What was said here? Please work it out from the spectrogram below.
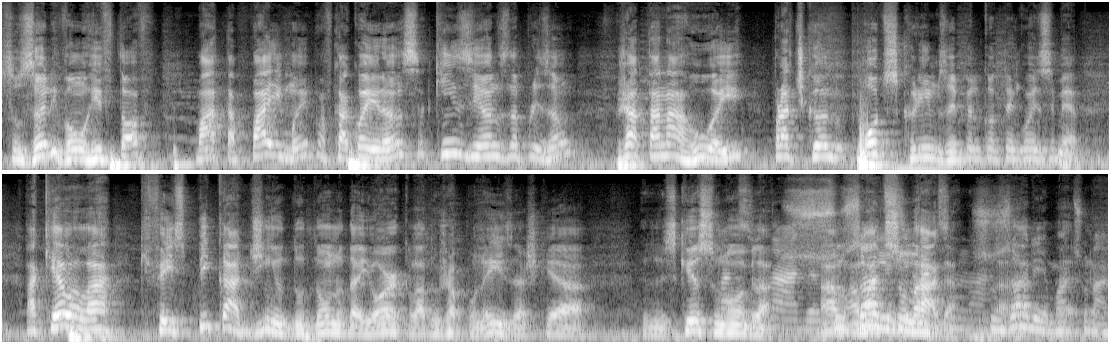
Suzane von Richthofen mata pai e mãe para ficar com a herança, 15 anos na prisão, já está na rua aí praticando outros crimes aí, pelo que eu tenho conhecimento. Aquela lá que fez picadinho do dono da York, lá do japonês, acho que é a. Eu esqueço o nome lá. A, a Suzane Matsunaga. Matsunaga. Suzane Matsunaga.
